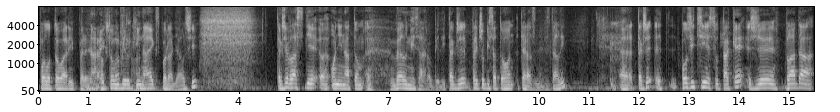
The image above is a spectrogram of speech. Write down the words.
polotovary pre automobilky na export a ďalšie. Takže vlastne uh, oni na tom uh, veľmi zarobili. Takže prečo by sa toho teraz nevzdali? Uh, takže uh, pozície sú také, že vláda,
